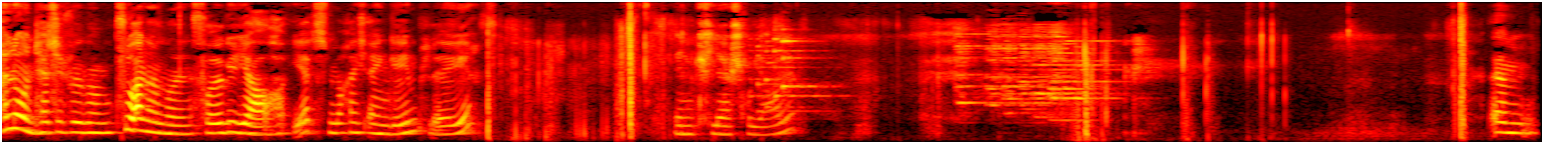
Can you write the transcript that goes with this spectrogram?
Hallo und herzlich willkommen zu einer neuen Folge. Ja, jetzt mache ich ein Gameplay in Clash Royale. Ähm,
